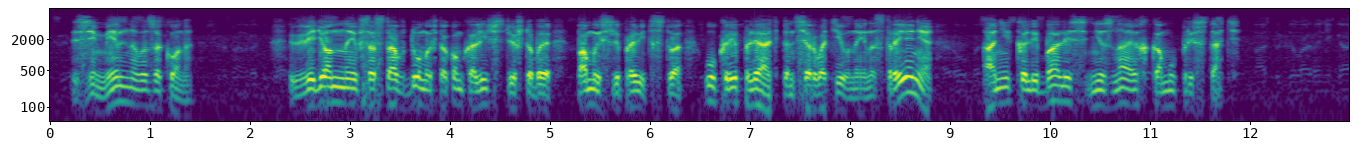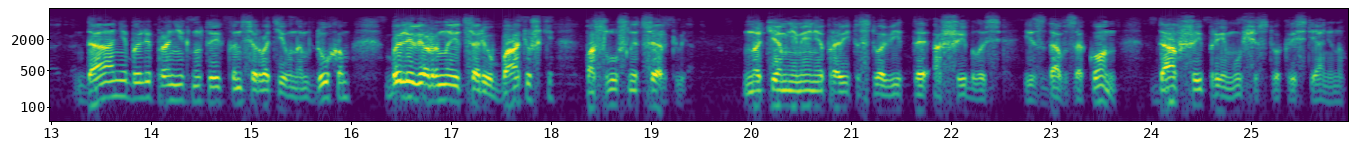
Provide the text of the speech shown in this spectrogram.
– земельного закона – введенные в состав Думы в таком количестве, чтобы, по мысли правительства, укреплять консервативные настроения – они колебались, не зная, к кому пристать. Да, они были проникнуты консервативным духом, были верны царю-батюшке, послушны церкви. Но, тем не менее, правительство Витте ошиблось, издав закон, давший преимущество крестьянину.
